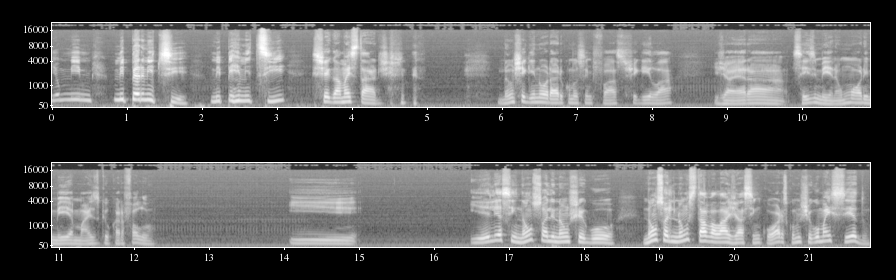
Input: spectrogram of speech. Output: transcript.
eu me, me permiti, me permiti chegar mais tarde. Não cheguei no horário como eu sempre faço, cheguei lá já era seis e meia, né? Uma hora e meia mais do que o cara falou. E e ele assim, não só ele não chegou, não só ele não estava lá já às 5 horas, como ele chegou mais cedo.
